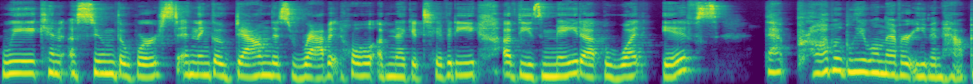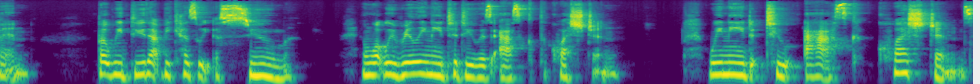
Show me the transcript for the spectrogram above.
We can assume the worst and then go down this rabbit hole of negativity, of these made up what ifs that probably will never even happen. But we do that because we assume. And what we really need to do is ask the question. We need to ask questions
